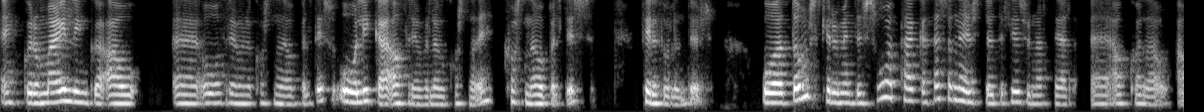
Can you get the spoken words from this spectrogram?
einhverju mælingu á uh, eh, óþreifanlega kostnaði ábeldis og líka áþreifanlega kostnaði, kostnaði ábeldis fyrir þólendur og að dómskerfi myndi svo taka þessa neðurstöð til hlýðsunar þegar uh, ákvarða á, á,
